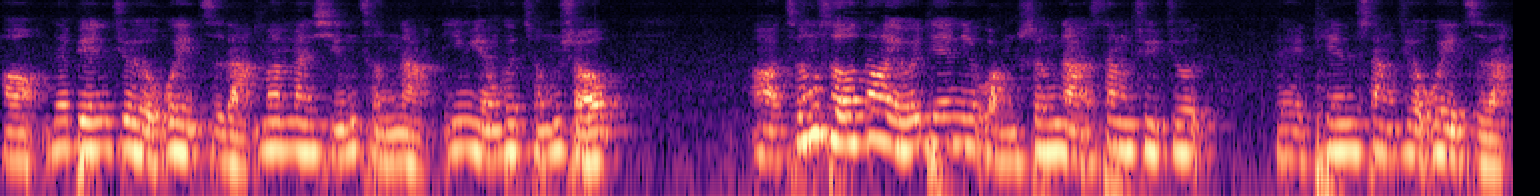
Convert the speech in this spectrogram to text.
好，那边就有位置啦，慢慢形成了，因缘会成熟，啊，成熟到有一天你往生了，上去就，哎，天上就有位置了。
